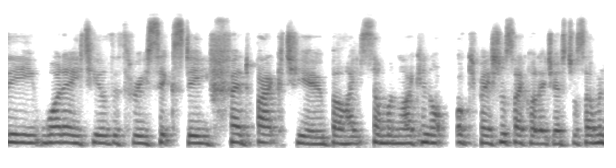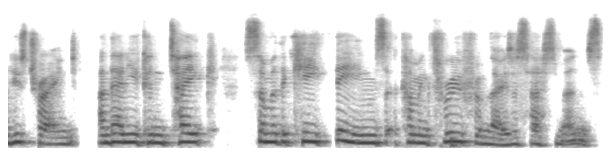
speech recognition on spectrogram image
the 180 or the 360 fed back to you by someone like an occupational psychologist or someone who's trained, and then you can take some of the key themes coming through from those assessments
